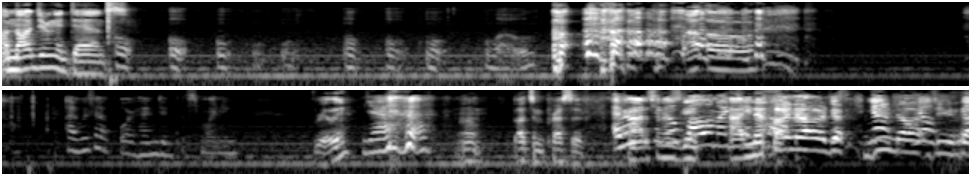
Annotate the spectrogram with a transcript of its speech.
I'm not doing a dance. Oh, oh, oh, oh, oh, oh, oh, whoa. uh oh. I was at 400 this morning. Really? Yeah. Oh, that's impressive. Everyone Addison should go has follow my Uh, TikTok. no, no, Just- no, do not no, do Go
